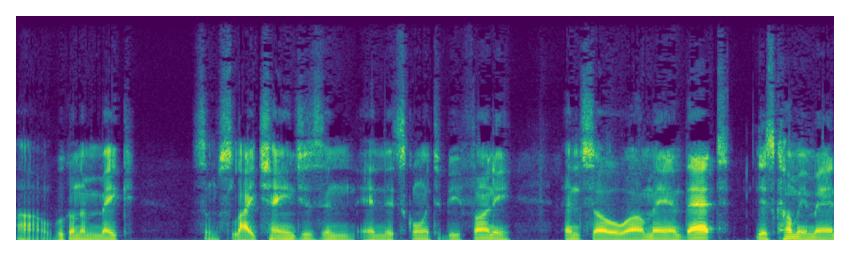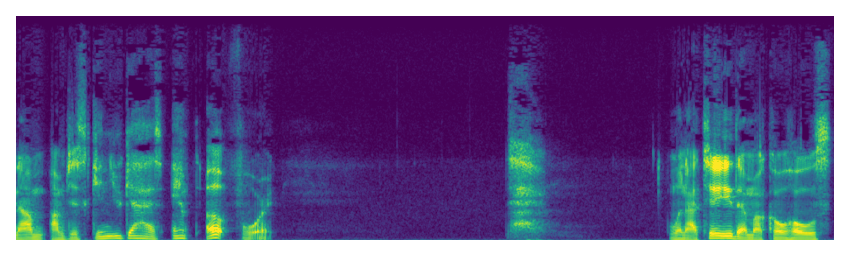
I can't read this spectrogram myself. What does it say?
uh, we're going to make some slight changes and, and it's going to be funny. And so, uh, man, that is coming, man. I'm, I'm just getting you guys amped up for it. When I tell you that my co-host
